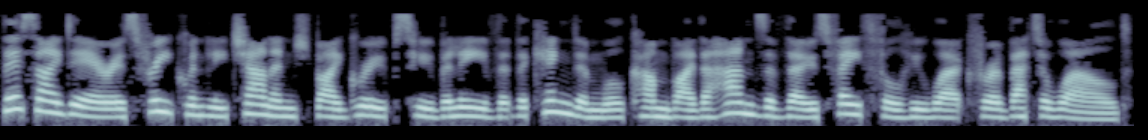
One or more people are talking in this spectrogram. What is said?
This idea is frequently challenged by groups who believe that the kingdom will come by the hands of those faithful who work for a better world.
